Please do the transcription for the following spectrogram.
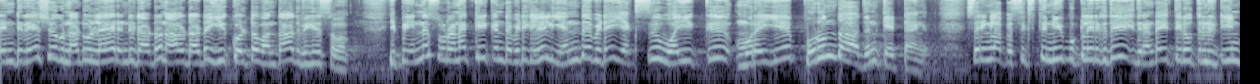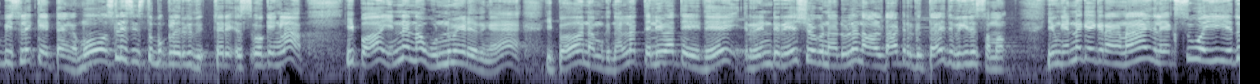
ரெண்டு ரேஷியோக்கு நடுவில் ரெண்டு டாட்டோ நாலு டாட்டோ ஈக்குவல் டு வந்தால் அது விகித சமம் இப்போ என்ன சொல்கிறேன்னா கீழ்கண்ட விடைகளில் எந்த விடை எக்ஸு ஒய்க்கு முறையே பொருந்தாதுன்னு கேட்டாங்க. சரிங்களா? இப்போ சிக்ஸ்த்து நியூ புக்கில் இருக்குது. இது ரெண்டாயிரத்தி இருபத்தி ரெண்டு டிஎன்பிசியில் கேட்டாங்க. மோஸ்ட்லி சிக்ஸ்த் புக்கில் இருக்குது. சரி ஓகேங்களா? இப்போ என்னன்னா ஒன்றுமே கிடையாதுங்க. இப்போ நமக்கு நல்லா தெளிவாக தெரியுது. ரெண்டு ரேஷியோக்கு நடுவில் நாலு டாட் இருக்கிறதால இது விகித சமம். இவங்க என்ன கேட்குறாங்கன்னா இதில் எக்ஸ் ஒய் எது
